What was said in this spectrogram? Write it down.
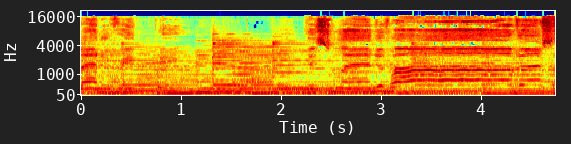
land of reaping, this land of harvest,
